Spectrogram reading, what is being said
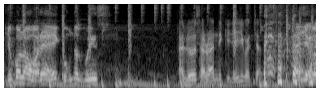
Yo colaboré ahí con unos wins. Saludos a Randy que ya llegó al chat. Llegó.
